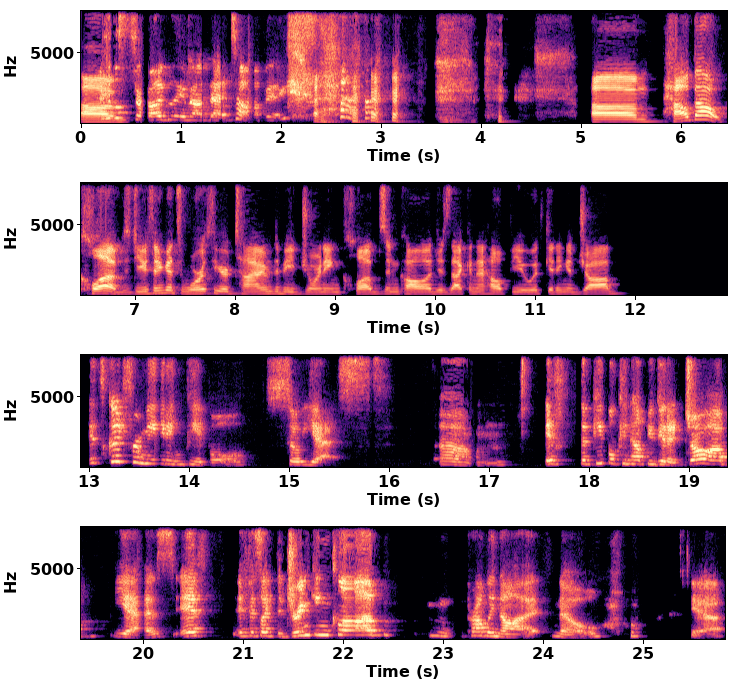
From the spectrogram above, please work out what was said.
I feel strongly about that topic. Um, how about clubs? Do you think it's worth your time to be joining clubs in college? Is that going to help you with getting a job? It's good for meeting people. So yes. Um, if the people can help you get a job, yes. If if it's like the drinking club, mm, probably not. No. yeah.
